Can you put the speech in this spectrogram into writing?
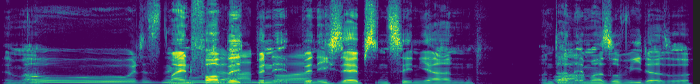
Immer. Oh, das ist eine mein gute Vorbild bin, Antwort. bin ich selbst in zehn Jahren. Und dann Boah. immer so wieder so.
